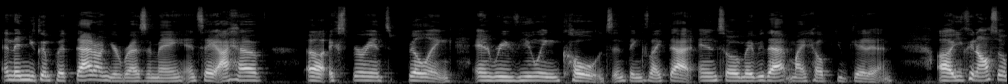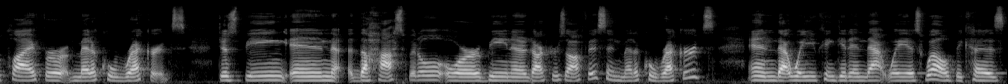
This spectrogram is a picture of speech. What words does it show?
And then you can put that on your resume and say, I have uh, experience billing and reviewing codes and things like that. And so maybe that might help you get in. Uh, you can also apply for medical records. just being in the hospital or being in a doctor's office and medical records. And that way you can get in that way as well because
